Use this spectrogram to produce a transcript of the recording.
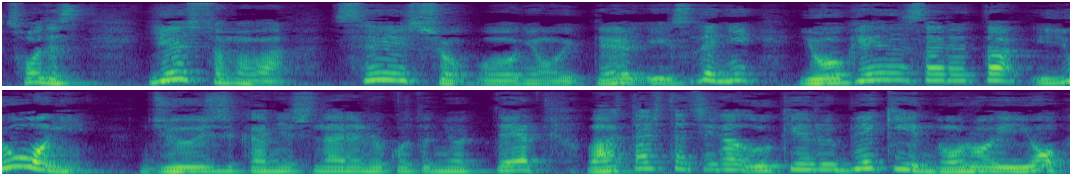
そうです。イエス様は聖書において、すでに予言されたように、十字架に死なれることによって、私たちが受けるべき呪いを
